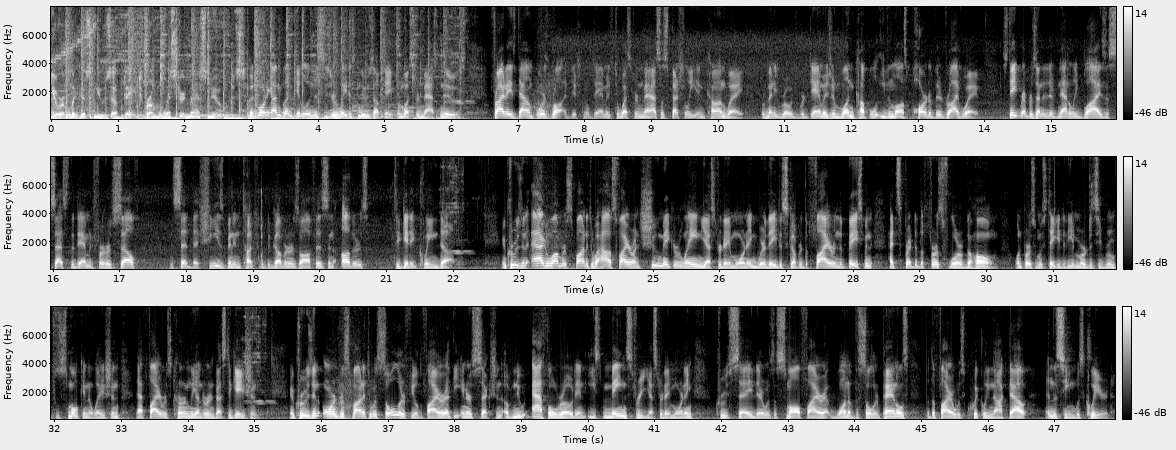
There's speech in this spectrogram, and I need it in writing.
Your latest news update from Western Mass News. Good morning, I'm Glenn Kittle, and this is your latest news update from Western Mass News. Friday's downpours brought additional damage to Western Mass, especially in Conway, where many roads were damaged and one couple even lost part of their driveway. State Representative Natalie Blais assessed the damage for herself and said that she has been in touch with the governor's office and others to get it cleaned up. And crews in Agawam responded to a house fire on Shoemaker Lane yesterday morning, where they discovered the fire in the basement had spread to the first floor of the home. One person was taken to the emergency room for smoke inhalation. That fire is currently under investigation. And crews in Orange responded to a solar field fire at the intersection of New Athol Road and East Main Street yesterday morning. Crews say there was a small fire at one of the solar panels, but the fire was quickly knocked out and the scene was cleared.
